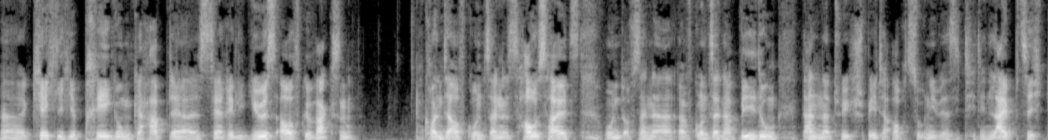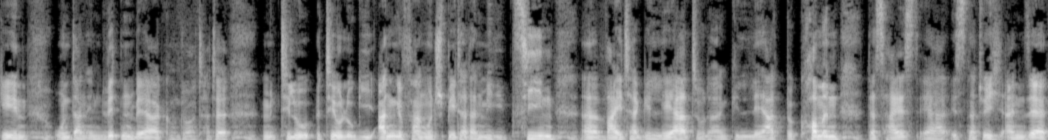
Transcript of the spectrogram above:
äh, kirchliche Prägung gehabt. Er ist sehr religiös aufgewachsen konnte aufgrund seines Haushalts und auf seiner, aufgrund seiner Bildung dann natürlich später auch zur Universität in Leipzig gehen und dann in Wittenberg und dort hat er mit Theologie angefangen und später dann Medizin äh, weiter gelehrt oder gelehrt bekommen. Das heißt, er ist natürlich ein sehr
